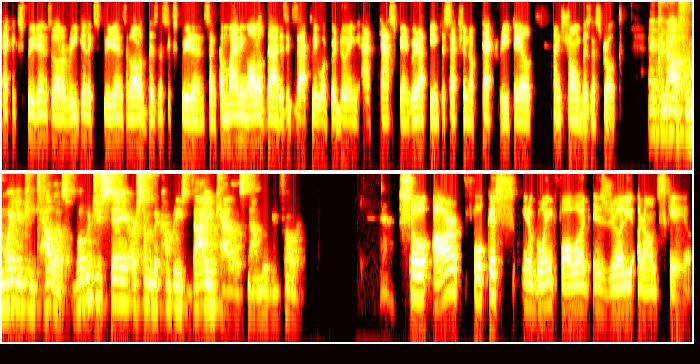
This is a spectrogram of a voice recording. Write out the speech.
tech experience, a lot of retail experience, and a lot of business experience. And combining all of that is exactly what we're doing at Kaspien. We're at the intersection of tech, retail, and strong business growth. And Kunal, from what you can tell us, what would you say are some of the company's value catalysts now moving forward? So our focus, you know, going forward is really around scale.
